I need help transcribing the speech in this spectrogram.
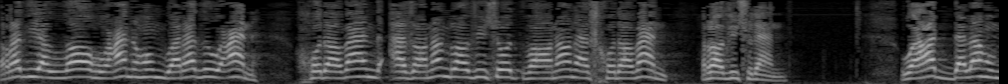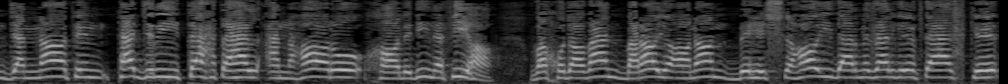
رضی الله عنهم و رضوا عنه. خداوند از آنان راضی شد و آنان از خداوند راضی شدند. و عد لهم جنات تجری تحتها الانهار خالدین فیها. و خداوند برای آنان بهشتهایی در نظر گرفته است که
